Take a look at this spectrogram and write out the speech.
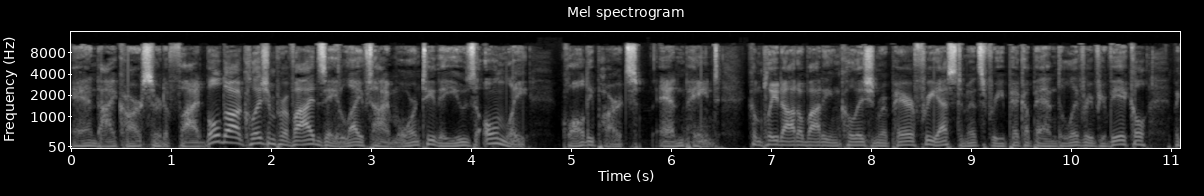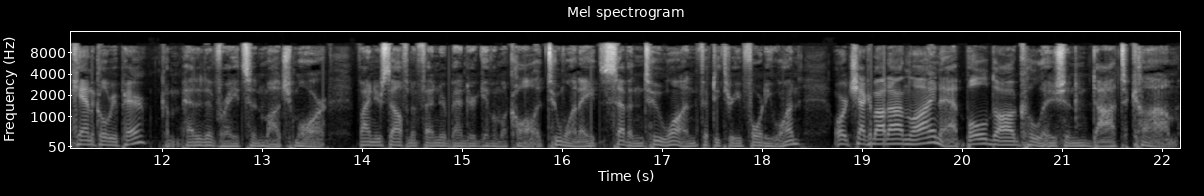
and ICAR certified. Bulldog Collision provides a lifetime warranty. They use only quality parts and paint. Complete auto body and collision repair, free estimates, free pickup and delivery of your vehicle, mechanical repair, competitive rates, and much more. Find yourself an offender bender, give them a call at 218 721 5341 or check them out online at bulldogcollision.com.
